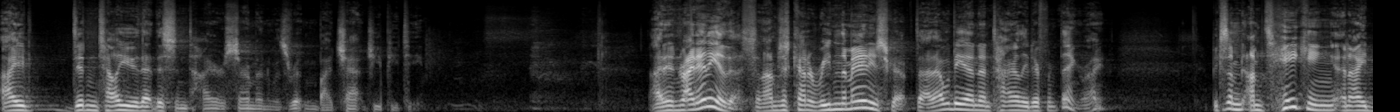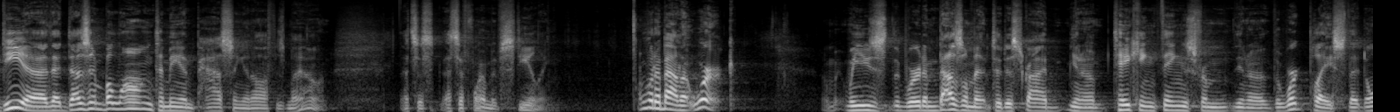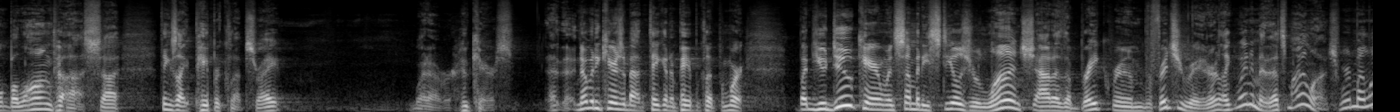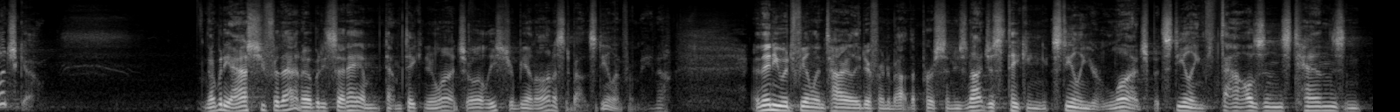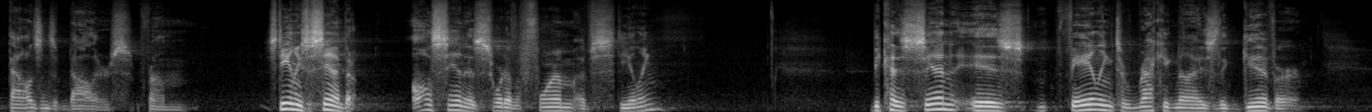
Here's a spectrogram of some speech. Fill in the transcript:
I didn't tell you that this entire sermon was written by ChatGPT. I didn't write any of this, and I'm just kind of reading the manuscript. Uh, that would be an entirely different thing, right? Because I'm, I'm taking an idea that doesn't belong to me and passing it off as my own. That's a, that's a form of stealing. What about at work? We use the word embezzlement to describe, you know, taking things from, you know, the workplace that don't belong to us. Uh, things like paper clips, right? Whatever, who cares? Uh, nobody cares about taking a paperclip from work. But you do care when somebody steals your lunch out of the break room refrigerator. Like, wait a minute, that's my lunch. Where'd my lunch go? Nobody asked you for that. Nobody said, hey, I'm, I'm taking your lunch. Well, at least you're being honest about stealing from me. You know? And then you would feel entirely different about the person who's not just taking, stealing your lunch, but stealing thousands, tens, and thousands of dollars from. Stealing's a sin, but all sin is sort of a form of stealing. Because sin is failing to recognize the giver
